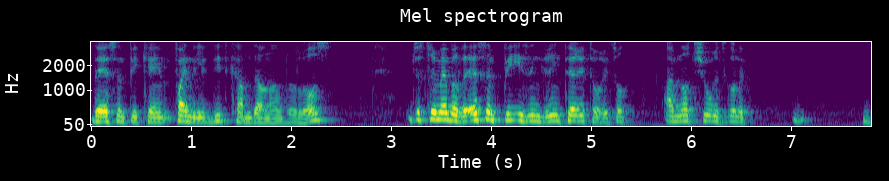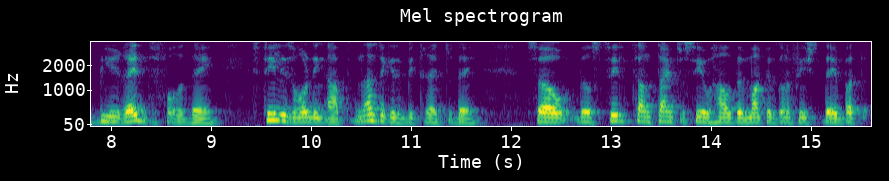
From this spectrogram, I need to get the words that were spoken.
the S&P came finally did come down under the lows. Just remember the S&P is in green territory. so I'm not sure it's going to be red for the day. It still is holding up. Nasdaq is a bit red today. So there's still some time to see how the market is going to finish today. But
